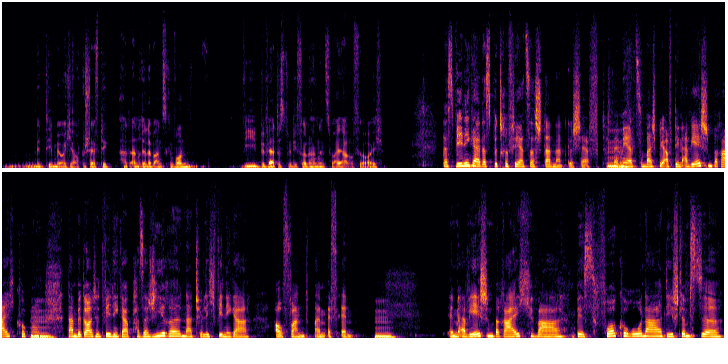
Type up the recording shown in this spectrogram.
mit dem ihr euch ja auch beschäftigt, hat an Relevanz gewonnen. Wie bewertest du die vergangenen zwei Jahre für euch? Das weniger, das betrifft jetzt das Standardgeschäft. Mhm. Wenn wir jetzt zum Beispiel auf den Aviation-Bereich gucken, mhm. dann bedeutet weniger Passagiere natürlich weniger Aufwand beim FM. Mhm. Im Aviation-Bereich war bis vor Corona die schlimmste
